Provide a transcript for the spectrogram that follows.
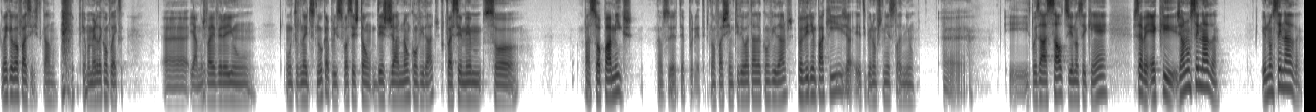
Como é que eu agora faço isto? Calma, porque é uma merda complexa. Uh, yeah, mas vai haver aí um, um torneio de snooker, por isso vocês estão desde já não convidados, porque vai ser mesmo só, pá, só para amigos. Estão a perceber? Até, por, até porque não faz sentido eu estar a convidar-vos para virem para aqui. Já, eu, tipo, eu não vos conheço de lado nenhum. Uh, e depois há assaltos e eu não sei quem é. Percebem? É que já não sei nada. Eu não sei nada.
